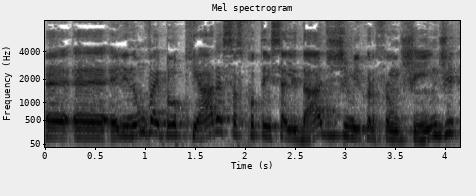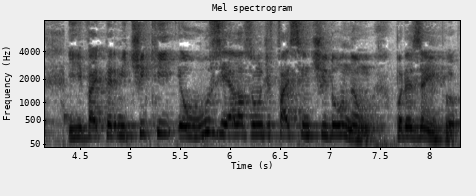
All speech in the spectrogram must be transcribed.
é, é, ele não vai bloquear essas potencialidades de micro front-end e vai permitir que eu use elas onde faz sentido ou não. Por exemplo,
